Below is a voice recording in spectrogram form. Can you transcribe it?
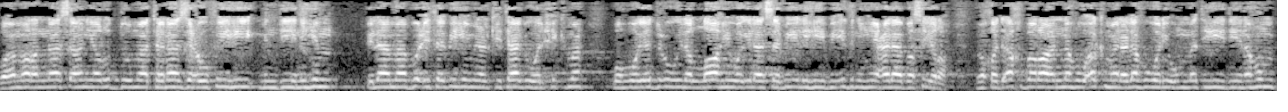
وأمر الناس أن يردوا ما تنازعوا فيه من دينهم. إلى ما بعث به من الكتاب والحكمة وهو يدعو إلى الله وإلى سبيله بإذنه على بصيرة. وقد أخبر أنه أكمل له ولأمته دينهم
